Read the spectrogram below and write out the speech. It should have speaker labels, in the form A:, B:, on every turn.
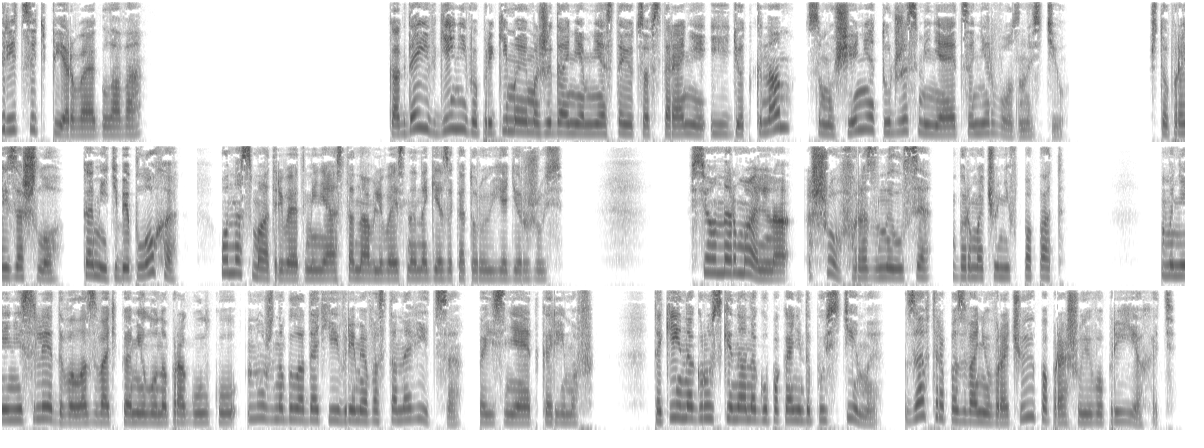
A: Тридцать первая глава. Когда Евгений, вопреки моим ожиданиям, не остается в стороне и идет к нам, смущение тут же сменяется нервозностью. «Что произошло? Ками, тебе плохо?» Он осматривает меня, останавливаясь на ноге, за которую я держусь. «Все нормально, шов разнылся», — бормочу не в попад. «Мне не следовало звать Камилу на прогулку, нужно было дать ей время восстановиться», — поясняет Каримов. Такие нагрузки на ногу пока недопустимы. Завтра позвоню врачу и попрошу его приехать.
